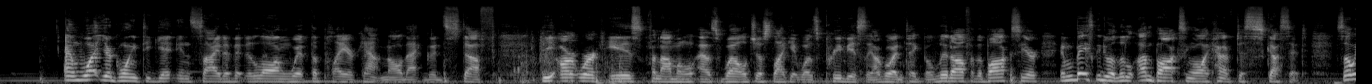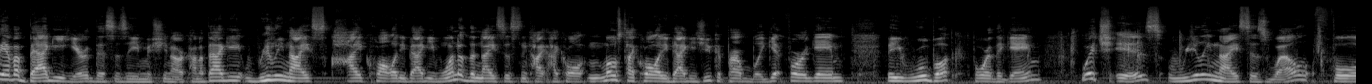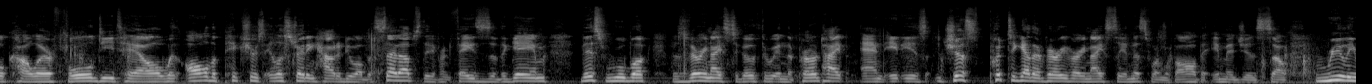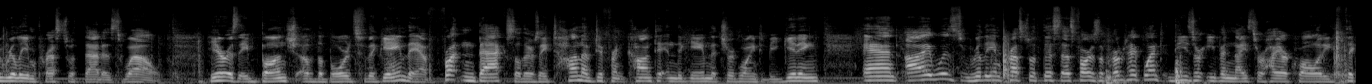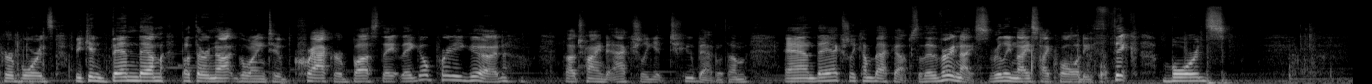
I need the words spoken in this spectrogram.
and what you're going to get inside of it along with the player count and all that good stuff. The artwork is phenomenal as well, just like it was previously. I'll go ahead and take the lid off of the box here, and we basically do a little unboxing while I kind of discuss it. So we have a baggie here. This is a Machina Arcana baggie. Really nice, high quality baggie. One of the nicest and high, high quality, most high quality baggies you could probably get for a game. The rulebook for the game which is really nice as well. Full color, full detail, with all the pictures illustrating how to do all the setups, the different phases of the game. This rulebook was very nice to go through in the prototype, and it is just put together very, very nicely in this one with all the images, so really, really impressed with that as well. Here is a bunch of the boards for the game. They have front and back, so there's a ton of different content in the game that you're going to be getting. And I was really impressed with this as far as the prototype went. These are even nicer, higher quality, thicker boards. We can bend them, but they're not going to crack or bust. They, they go pretty good without trying to actually get too bad with them. And they actually come back up. So they're very nice, really nice, high quality, thick boards.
